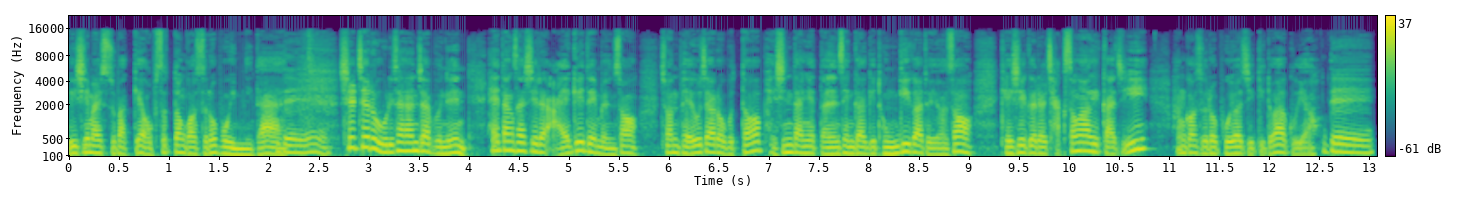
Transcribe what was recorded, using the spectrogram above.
의심할 수밖에 없었던 것으로 보입니다. 네. 실제로 우리 사연자분은 해당 사실을 알게 되면서 전 배우자로부터 배신당했다는 생각이 동기가 되어서 게시글을 작성하기까지 한 것으로 보여지기도 하고요. 네.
